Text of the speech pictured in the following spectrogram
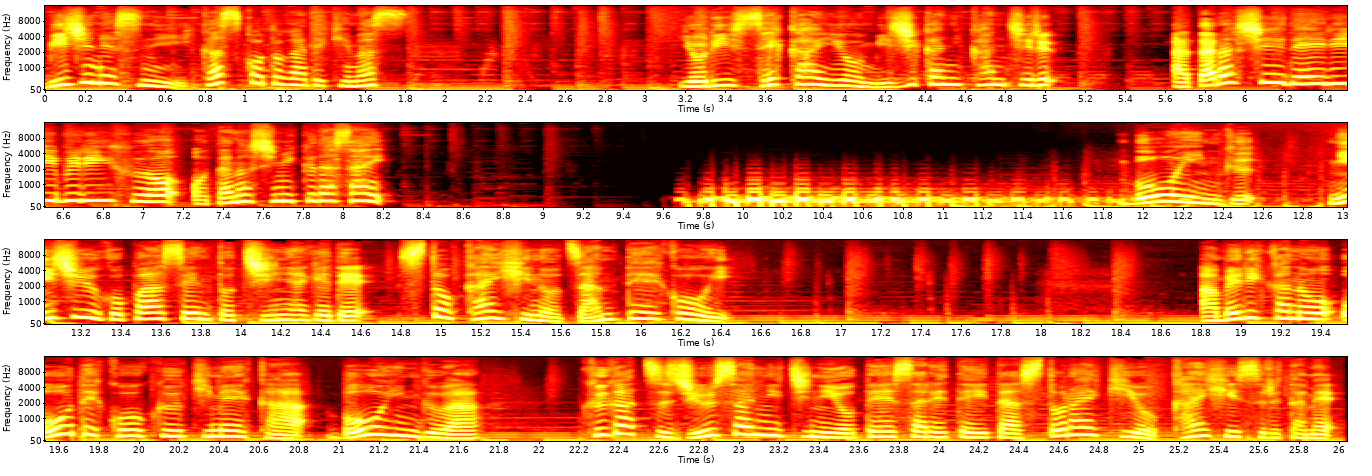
ビジネスに生かすことができます。より世界を身近に感じる新しいデイリーブリーフをお楽しみください。ボーイング25%賃上げでスト回避の暫定合意アメリカの大手航空機メーカーボーイングは9月13日に予定されていたストライキを回避するため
